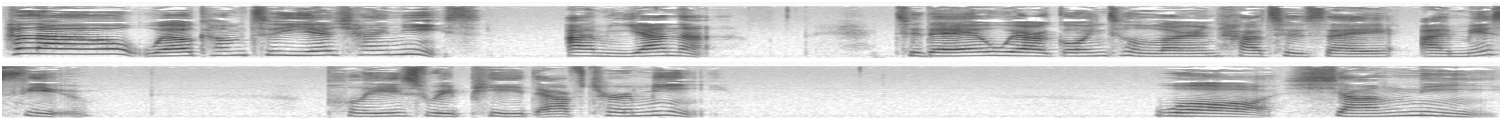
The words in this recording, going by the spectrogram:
Hello, welcome to Year Chinese. I'm Yana. Today we are going to learn how to say I miss you. Please repeat after me. 我想你，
